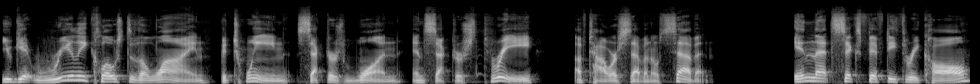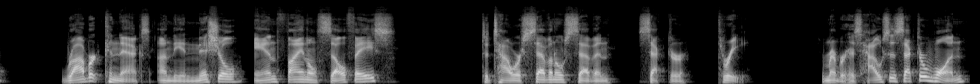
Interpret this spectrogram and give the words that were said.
you get really close to the line between sectors 1 and sectors 3 of Tower 707. In that 653 call, Robert connects on the initial and final cell face to Tower 707, Sector 3. Remember, his house is sector one,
